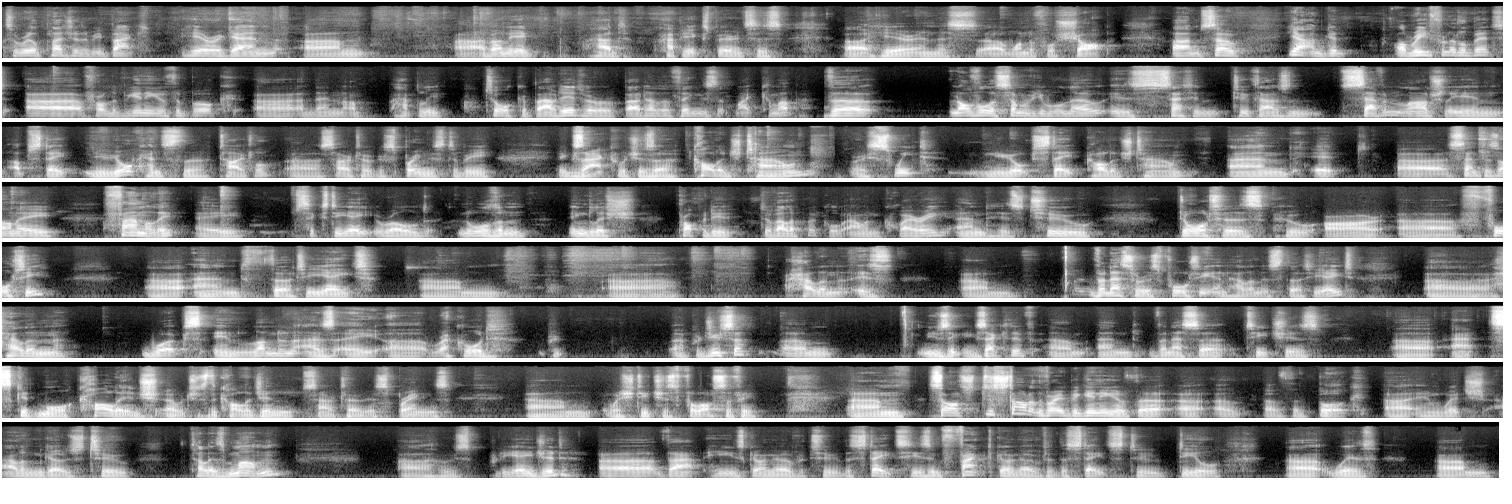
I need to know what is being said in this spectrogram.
It's a real pleasure to be back here again. Um, uh, I've only had happy experiences uh, here in this uh, wonderful shop. Um, so, yeah, I'm good. I'll read for a little bit uh, from the beginning of the book, uh, and then I'll happily talk about it or about other things that might come up. The novel, as some of you will know, is set in 2007, largely in upstate New York, hence the title, uh, Saratoga Springs to be exact, which is a college town, very sweet New York State college town. And it uh, centers on a family, a 68 year old Northern English property developer called Alan Querry and his two daughters who are uh, 40 uh, and 38. Um, uh, Helen is, um, Vanessa is 40 and Helen is 38. Uh, Helen works in London as a uh, record uh, producer, um, music executive, um, and Vanessa teaches uh, at Skidmore College, uh, which is the college in Saratoga Springs, um, where she teaches philosophy. Um, so I'll just start at the very beginning of the uh, of, of, the book, uh, in which Alan goes to tell his mum, uh, who's pretty aged, uh, that he's going over to the States. He's in fact going over to the States to deal with um,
